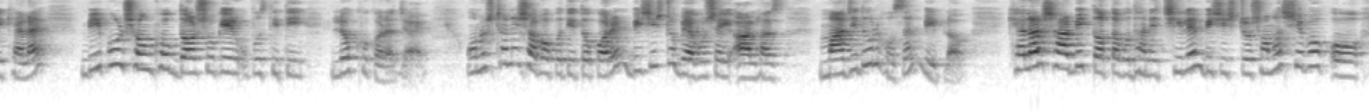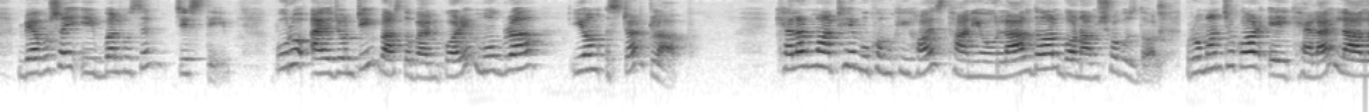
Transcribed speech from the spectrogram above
এই খেলায় বিপুল সংখ্যক দর্শকের উপস্থিতি লক্ষ্য করা যায়। অনুষ্ঠানে সভাপতিত্ব করেন বিশিষ্ট ব্যবসায়ী আলহাস মাজিদুল হোসেন বিপ্লব। খেলার সার্বিক তত্ত্বাবধানে ছিলেন বিশিষ্ট সমাজসেবক ও ব্যবসায়ী ইকবাল হোসেন চিস্তি। পুরো আয়োজনটি বাস্তবায়ন করে মোগরা ইয়ং স্টার ক্লাব। খেলার মাঠে মুখোমুখি হয় স্থানীয় লাল দল, বনাম সবুজ দল। রোমাঞ্চকর এই খেলায় লাল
